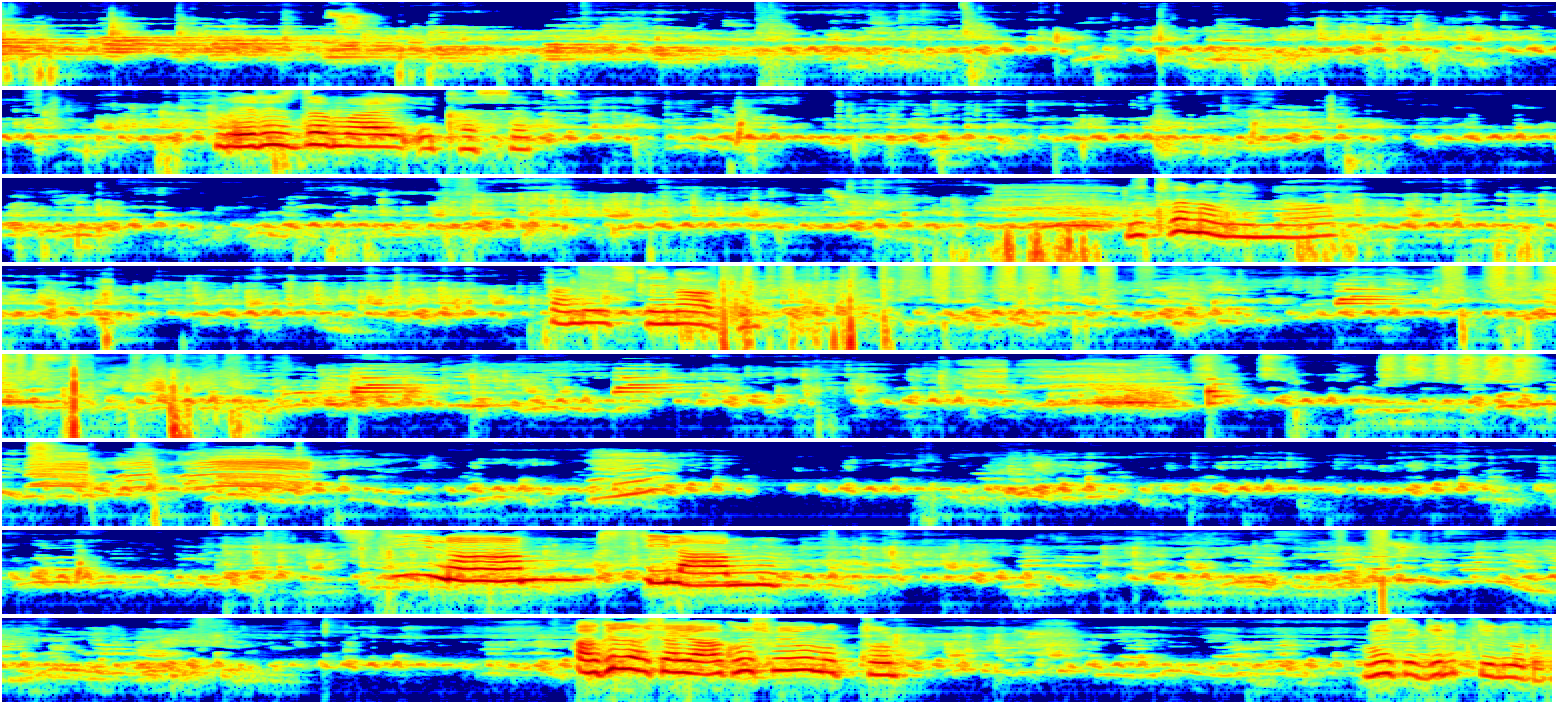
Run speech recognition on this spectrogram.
Where is the my cassette? Lütfen alayım ya. Ben de üçgeni aldım. Selam. Selam. Arkadaşlar ya konuşmayı unuttum. Neyse gelip geliyorum.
